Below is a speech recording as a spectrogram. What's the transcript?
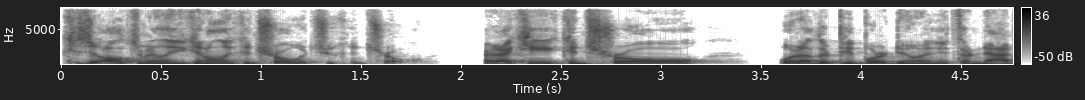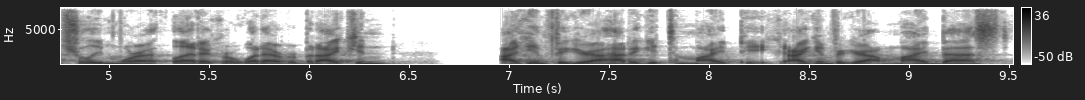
cuz ultimately you can only control what you control. Right? I can't control what other people are doing if they're naturally more athletic or whatever, but I can I can figure out how to get to my peak. I can figure out my best.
